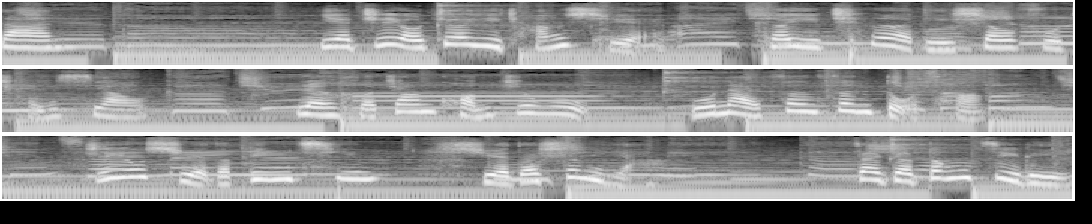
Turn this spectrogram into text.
三，也只有这一场雪，可以彻底收复尘嚣。任何张狂之物，无奈纷纷躲藏。只有雪的冰清，雪的圣雅，在这冬季里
